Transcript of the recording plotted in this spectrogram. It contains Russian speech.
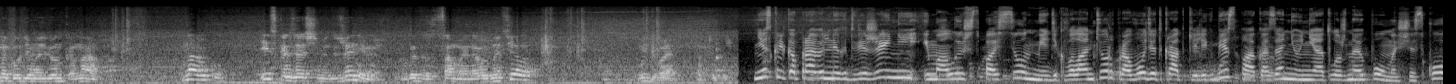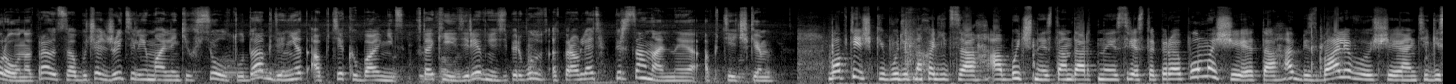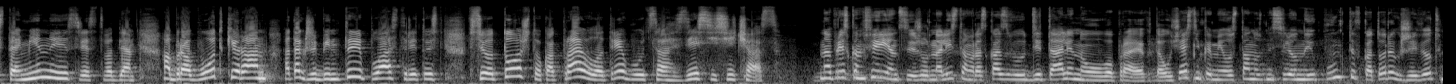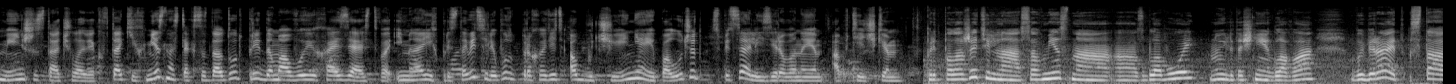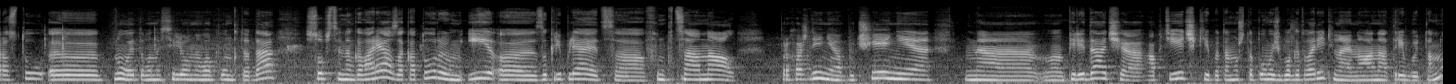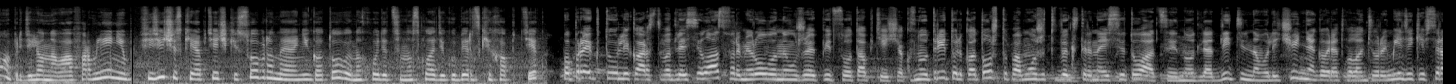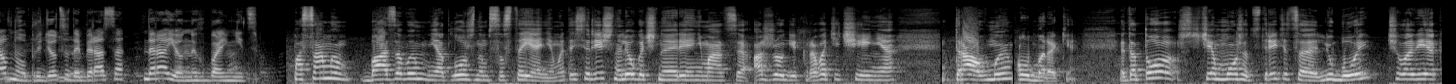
Мы кладем ребенка на, на руку и скользящими движениями вот это самое народное тело выдеваем оттуда. Несколько правильных движений, и малыш спасен. Медик-волонтер проводит краткий ликбез по оказанию неотложной помощи. Скоро он отправится обучать жителей маленьких сел туда, где нет аптек и больниц. В такие деревни теперь будут отправлять персональные аптечки. В аптечке будет находиться обычные стандартные средства первой помощи. Это обезболивающие, антигистаминные, средства для обработки ран, а также бинты, пластыри. То есть все то, что, как правило, требуется здесь и сейчас. На пресс-конференции журналистам рассказывают детали нового проекта. Участниками его станут населенные пункты, в которых живет меньше ста человек. В таких местностях создадут придомовые хозяйства. Именно их представители будут проходить обучение и получат специализированные аптечки. Предположительно, совместно а, с главой, ну или точнее глава, выбирает старосту э, ну, этого населенного пункта, да, собственно говоря, за которым и э, закрепляется функционал прохождение обучения, э, передача аптечки, потому что помощь благотворительная, но она требует там, ну, определенного оформления. Физические аптечки собраны, они готовы, находятся на складе губернских аптек. По проекту «Лекарства для села» сформированы уже 500 аптечек. Внутри только то, что поможет в экстренной ситуации, но для длительного лечения, говорят волонтеры-медики, все равно придется добираться до районных больниц по самым базовым неотложным состояниям. Это сердечно-легочная реанимация, ожоги, кровотечения, травмы, обмороки. Это то, с чем может встретиться любой человек,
